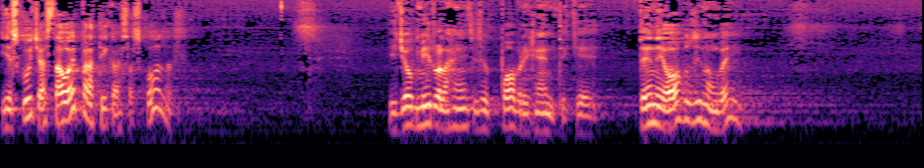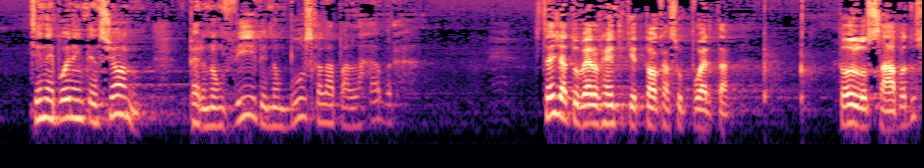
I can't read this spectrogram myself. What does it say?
E escute, hasta hoje praticam essas coisas. E eu miro a gente digo, pobre gente que tem olhos e não vê. Tem boa intenção, mas não vive, não busca a palavra. Vocês já tiveram gente que toca a sua porta todos os sábados?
